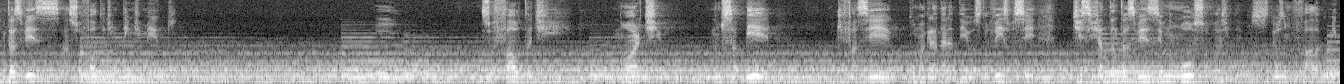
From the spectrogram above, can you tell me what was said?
Muitas vezes a sua falta de entendimento falta de norte, não saber o que fazer, como agradar a Deus. Talvez você disse já tantas vezes: Eu não ouço a voz de Deus, Deus não fala comigo,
